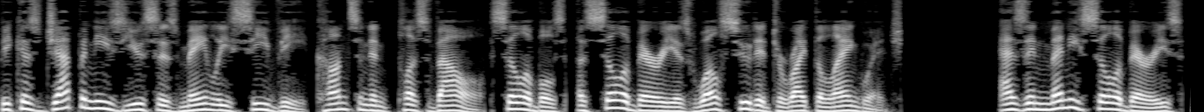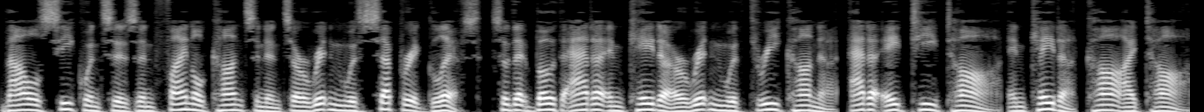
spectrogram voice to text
Because Japanese uses mainly CV consonant plus vowel syllables, a syllabary is well suited to write the language. As in many syllabaries, vowel sequences and final consonants are written with separate glyphs, so that both ada and kata are written with three kana, ada at ta and kata ka i ta.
